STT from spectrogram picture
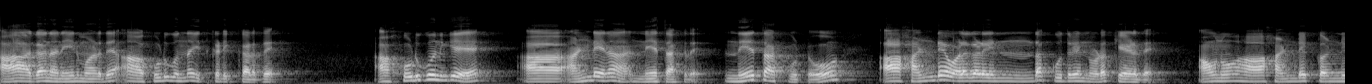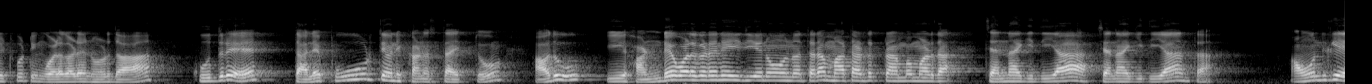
ಆಗ ನಾನೇನು ಮಾಡಿದೆ, ಆ ಹುಡುಗನ್ನ ಇತ್ ಕಡೆಗೆ ಕರೆದೆ. ಆ ಹುಡುಗನಿಗೆ ಆ ಹಂಡೆನ ನೇತಾಕಿದೆ. ನೇತಾಕ್ಬಿಟ್ಟು ಆ ಹಂಡೆ ಒಳಗಡೆಯಿಂದ ಕುದುರೆ ನೋಡೋಕ್ಕೆ ಕೇಳಿದೆ ಅವನು ಆ ಹಂಡೆ ಕಣ್ಣಿಟ್ಬಿಟ್ಟು ಹಿಂಗೆ ಒಳಗಡೆ ನೋಡ್ದ, ಕುದುರೆ ತಲೆ ಪೂರ್ತಿ ಅವನಿಗೆ ಕಾಣಿಸ್ತಾ ಇತ್ತು. ಅದು ಈ ಹಂಡೆ ಒಳಗಡೆನೇ ಇದೆಯೇನೋ ಅನ್ನೋ ಥರ ಮಾತಾಡ್ದಕ್ಕೆ ಪ್ರಾರಂಭ ಮಾಡ್ದ. ಚೆನ್ನಾಗಿದೆಯಾ ಚೆನ್ನಾಗಿದೆಯಾ ಅಂತ. ಅವನಿಗೆ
